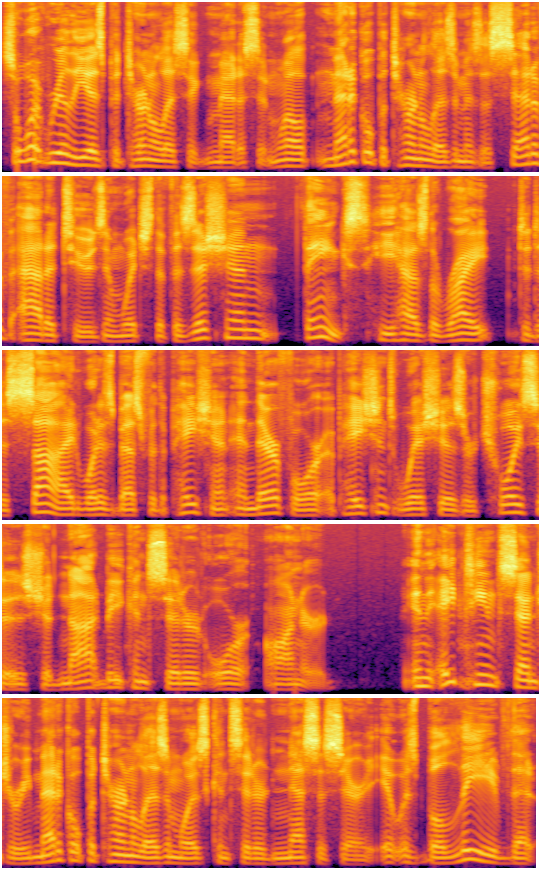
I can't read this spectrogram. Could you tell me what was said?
So, what really is paternalistic medicine? Well, medical paternalism is a set of attitudes in which the physician thinks he has the right to decide what is best for the patient, and therefore a patient's wishes or choices should not be considered or honored. In the 18th century, medical paternalism was considered necessary. It was believed that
